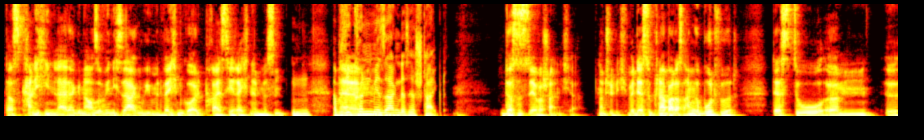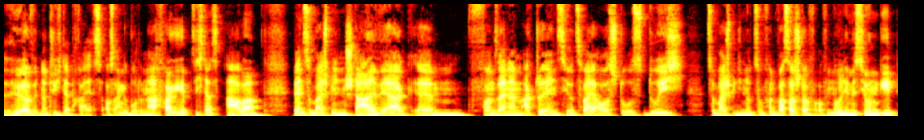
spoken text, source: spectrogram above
Das kann ich Ihnen leider genauso wenig sagen, wie mit welchem Goldpreis Sie rechnen müssen. Mhm. Aber Sie ähm, können mir sagen, dass er steigt. Das ist sehr wahrscheinlich, ja. Natürlich. Desto knapper das Angebot wird, desto ähm, äh, höher wird natürlich der Preis. Aus Angebot und Nachfrage gibt sich das. Aber wenn zum Beispiel ein Stahlwerk ähm, von seinem aktuellen CO2-Ausstoß durch zum Beispiel die Nutzung von Wasserstoff auf Null-Emissionen geht,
